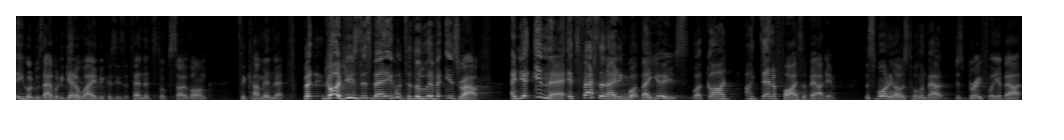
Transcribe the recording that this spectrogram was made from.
Ehud was able to get away because his attendants took so long to come in there. But God used this man, Ehud, to deliver Israel. And yet, in there, it's fascinating what they use, what God identifies about him. This morning I was talking about, just briefly, about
